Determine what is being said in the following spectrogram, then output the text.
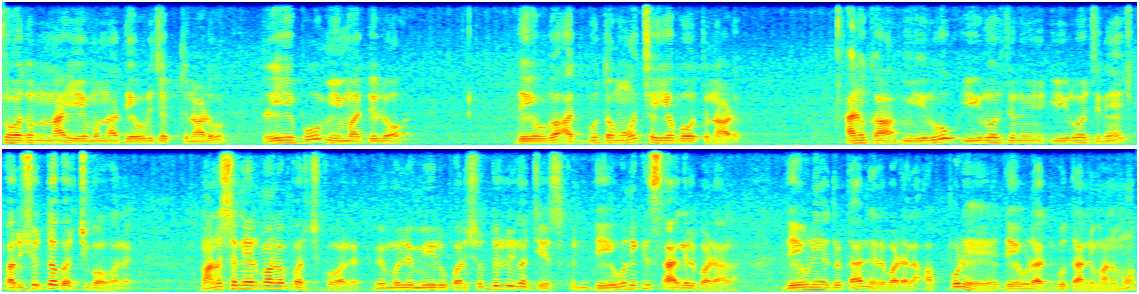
శోధన ఉన్నా ఏమున్నా దేవుడు చెప్తున్నాడు రేపు మీ మధ్యలో దేవుడు అద్భుతము చేయబోతున్నాడు. కనుక మీరు ఈ రోజుని ఈ రోజునే పరిశుద్ధపరచుకోవాలి. మనసు నిర్మలం పరచుకోవాలి. మిమ్మల్ని మీరు పరిశుద్ధులుగా చేసుకుని దేవునికి సాగిలపడాలి? దేవుని ఎదుట నిలబడాలి? అప్పుడే దేవుడు అద్భుతాన్ని మనము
